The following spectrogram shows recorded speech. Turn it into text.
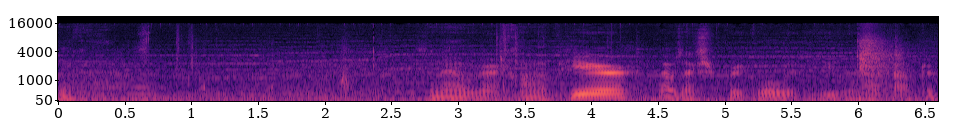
Okay. So now we're gonna climb up here. That was actually pretty cool. Using a helicopter.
